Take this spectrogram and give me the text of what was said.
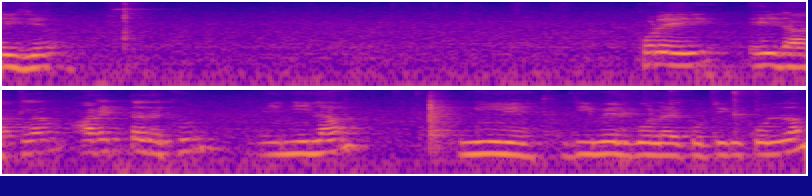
এই যে। করে এই রাখলাম। আরেকটা দেখুন, এই নিলাম, নিয়ে ডিমের গোলায় কোটিং করলাম।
